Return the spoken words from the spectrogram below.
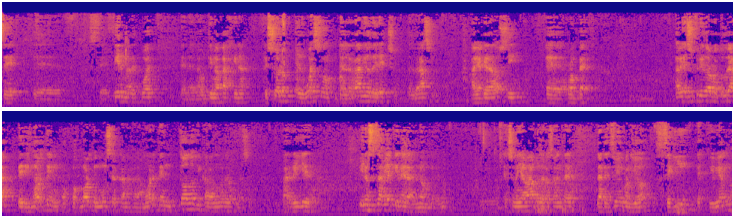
se, eh, se firma después en la última página que solo el hueso del radio derecho del brazo había quedado sin eh, romper. Había sufrido roturas perimortem o postmortem muy cercanas a la muerte en todos y cada uno de los huesos, parrilla y demás. Y no se sabía quién era el nombre, ¿no? Eso me llamaba poderosamente la atención y cuando yo seguí escribiendo,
